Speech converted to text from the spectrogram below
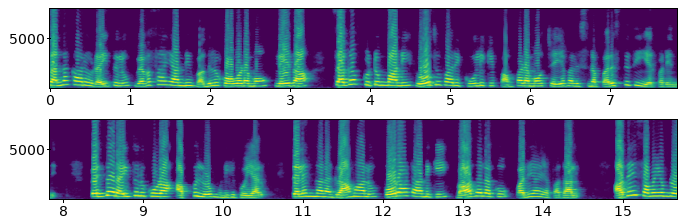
సన్నకారు రైతులు వ్యవసాయాన్ని వదులుకోవడమో లేదా సగం కుటుంబాన్ని రోజువారి కూలికి పంపడమో చేయవలసిన పరిస్థితి ఏర్పడింది. పెద్ద రైతులు కూడా అప్పుల్లో మునిగిపోయారు. తెలంగాణ గ్రామాలు పోరాటానికి బాధలకు పర్యాయ పదాలు. అదే సమయంలో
